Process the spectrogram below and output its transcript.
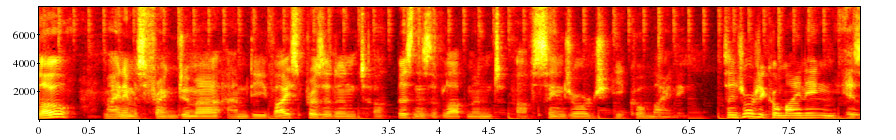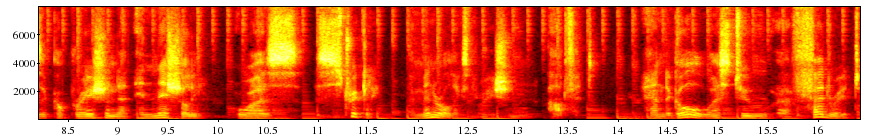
Hello, my name is Frank Dumas. I'm the Vice President of Business Development of St. George Eco Mining. St. George Eco Mining is a corporation that initially was strictly a mineral exploration outfit. And the goal was to uh, federate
